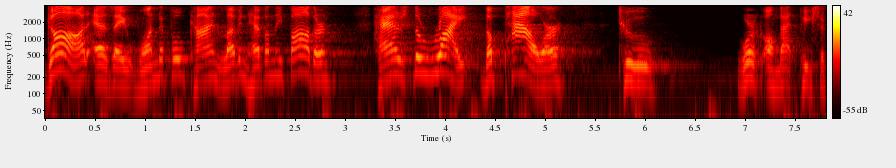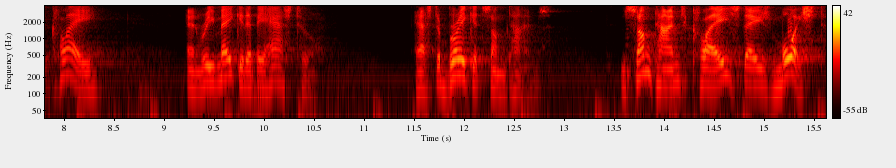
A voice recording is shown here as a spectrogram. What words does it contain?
God, as a wonderful, kind, loving Heavenly Father, has the right, the power to work on that piece of clay and remake it if He has to. He has to break it sometimes. And sometimes clay stays moist,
